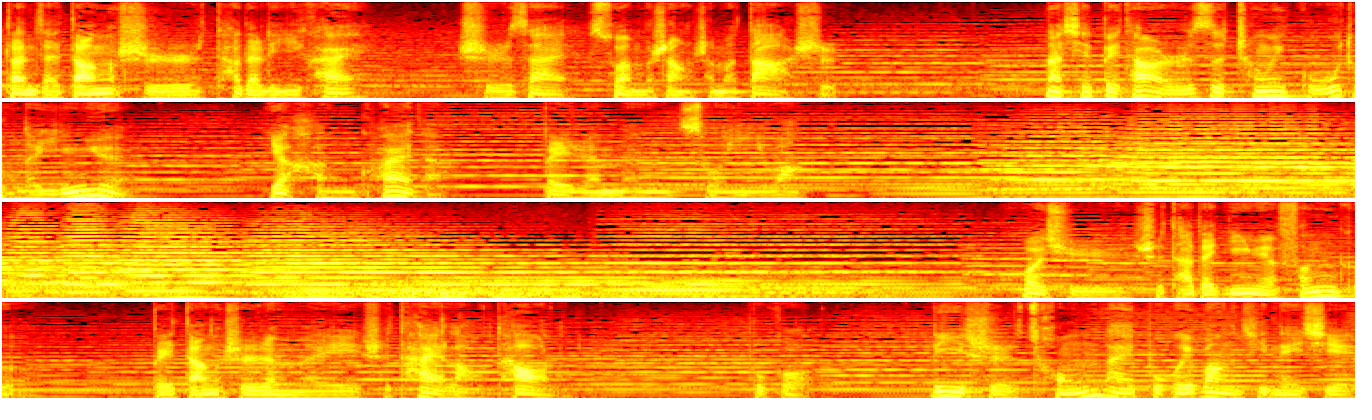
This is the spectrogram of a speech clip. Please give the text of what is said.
但在当时，他的离开实在算不上什么大事。那些被他儿子称为古董的音乐，也很快的被人们所遗忘。或许是他的音乐风格被当时认为是太老套了。不过，历史从来不会忘记那些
